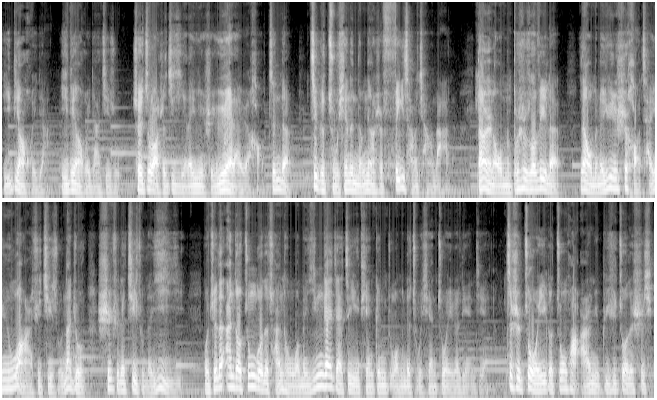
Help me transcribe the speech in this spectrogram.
一定要回家，一定要回家记住。所以周老师这几年的运势越来越好，真的，这个祖先的能量是非常强大的。当然了，我们不是说为了让我们的运势好、财运旺而去记住，那就失去了记住的意义。我觉得按照中国的传统，我们应该在这一天跟我们的祖先做一个连接，这是作为一个中华儿女必须做的事情。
